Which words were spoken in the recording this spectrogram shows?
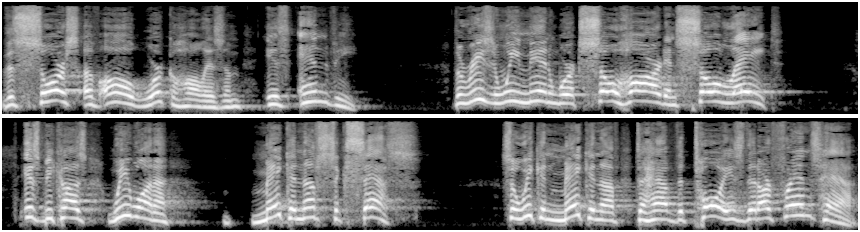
The source of all workaholism is envy. The reason we men work so hard and so late is because we want to make enough success so we can make enough to have the toys that our friends have.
